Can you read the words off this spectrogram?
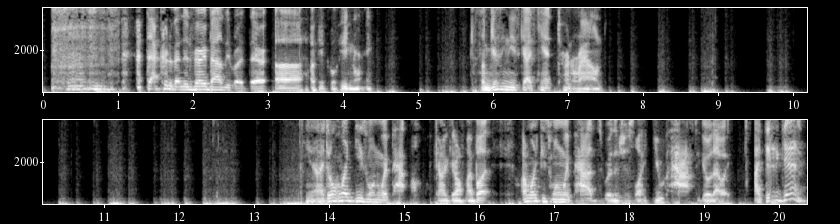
that could have ended very badly right there. Uh, okay, cool. He ignored me. So I'm guessing these guys can't turn around. Yeah, I don't like these one-way paths. Oh my god, get off my butt. I don't like these one-way paths where there's just like, you have to go that way. I did it again.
